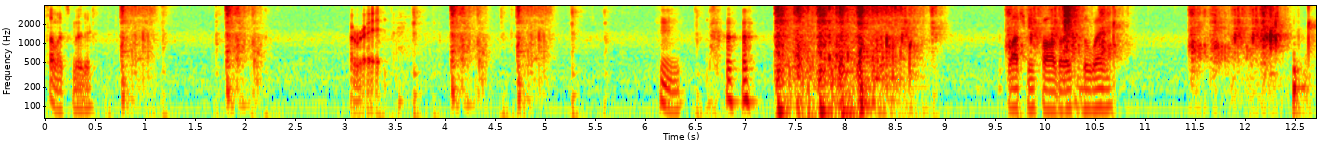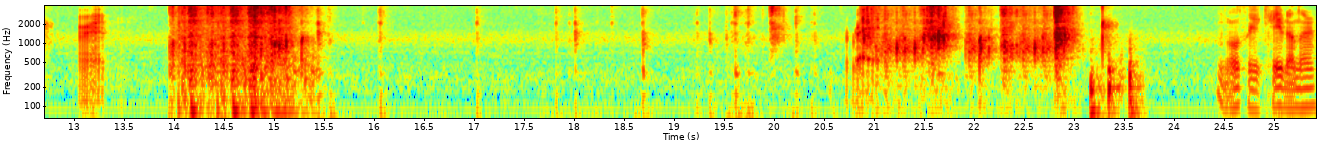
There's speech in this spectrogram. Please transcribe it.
somewhat smoother. Alright. Hmm. Watch me fall the rest of the way. Alright. Right. Looks like a cave down there.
